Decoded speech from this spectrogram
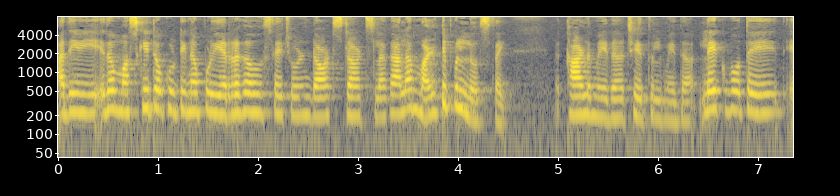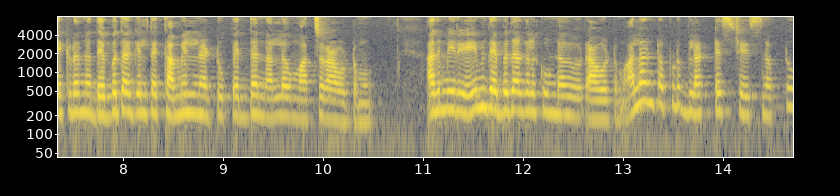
అది ఏదో మస్కిటో కుట్టినప్పుడు ఎర్రగా వస్తాయి చూడండి డాట్స్ డాట్స్ లాగా అలా మల్టిపుల్ వస్తాయి. కాళ్ళ మీద చేతుల మీద. లేకపోతే ఎక్కడన్నా దెబ్బ తగిలితే కమిలినట్టు పెద్ద నల్ల మచ్చ రావటము. అది మీరు ఏమి దెబ్బ తగలకుండా రావటం అలాంటప్పుడు బ్లడ్ టెస్ట్ చేసినప్పుడు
